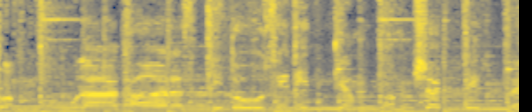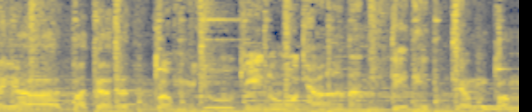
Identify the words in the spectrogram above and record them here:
त्वं मूलाधारस्थितोऽसि नित्यं त्वं शक्तित्रयात्मकः त्वं योगिनो ध्यानन्ति नित्यं त्वं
